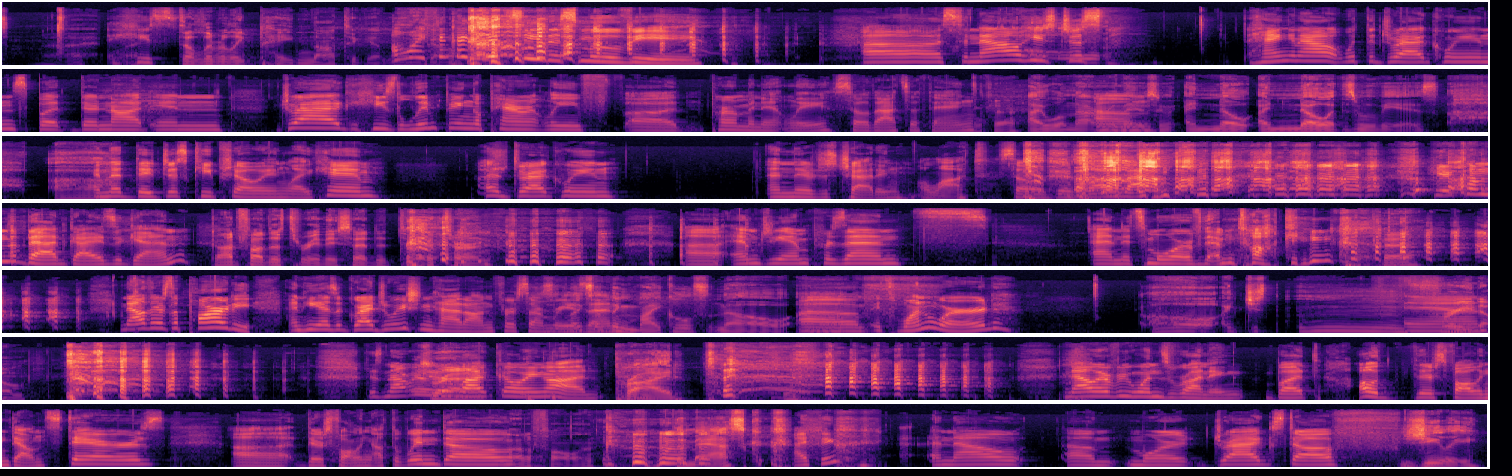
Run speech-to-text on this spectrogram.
He's Deliberately paid not to get. Oh, I think. I did see this movie. Uh, so now he's just hanging out with the drag queens, but they're not in drag. He's limping apparently uh, permanently, so that's a thing. Okay. I will not remember Um, this movie. I know. I know what this movie is. Uh, And that they just keep showing like him, a drag queen, and they're just chatting a lot. So there's a lot of that. Here come the bad guys again. Godfather 3. They said it took a turn. Uh, MGM presents, and it's more of them talking. Okay. Now there's a party, and he has a graduation hat on for some is it like reason. something Michaels? No. Uh, um, it's one word. oh, I just. Mm, Freedom. There's not really a lot going on. pride. now everyone's running, but oh, there's falling downstairs. Uh, there's falling out the A window. lot of falling. the mask. I think, and now um, more drag stuff. Gigli.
